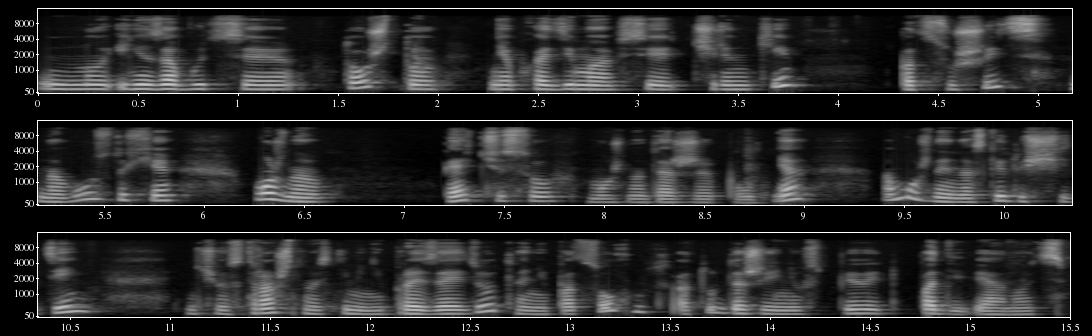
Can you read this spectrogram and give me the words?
Ну и не забудьте то, что необходимо все черенки подсушить на воздухе. Можно 5 часов, можно даже полдня, а можно и на следующий день. Ничего страшного с ними не произойдет, они подсохнут, а тут даже и не успеют подвянуть.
